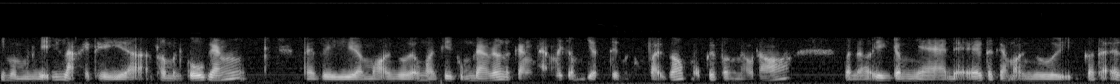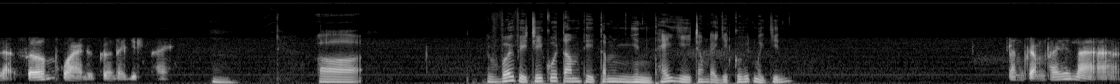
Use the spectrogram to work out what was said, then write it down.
Nhưng mà mình nghĩ lại thì ờ, thôi mình cố gắng. Tại vì ờ, mọi người ở ngoài kia cũng đang rất là căng thẳng với chống dịch thì mình cũng phải góp một cái phần nào đó mình ở yên trong nhà để tất cả mọi người có thể là sớm qua được cơn đại dịch này. Ừ. Ờ, với vị trí của Tâm thì Tâm nhìn thấy gì trong đại dịch Covid-19? Tâm cảm thấy là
